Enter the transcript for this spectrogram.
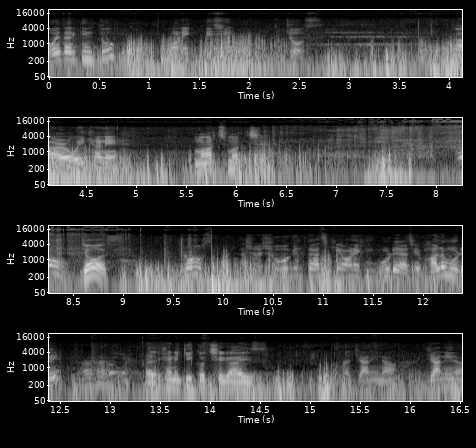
ওয়েদার কিন্তু অনেক বেশি জোস আর ওইখানে মাছ মারছে। ও জোস জোশ! আসলে শুভ কিন্তু আজকে অনেক মুডে আছে ভালো মুডে আর এখানে কি করছে গাইজ আমরা জানি না জানি না।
